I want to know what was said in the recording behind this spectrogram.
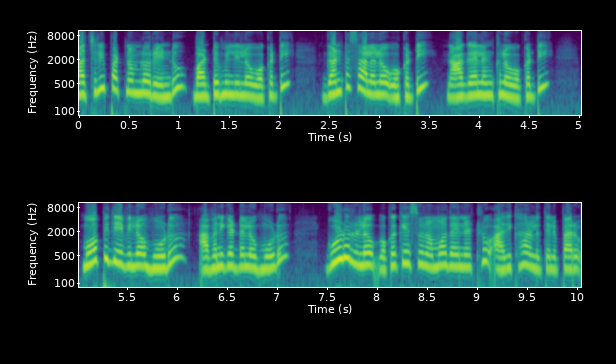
మచిలీపట్నంలో రెండు బంటుమిల్లిలో ఒకటి ఘంటసాలలో ఒకటి నాగాలంకలో ఒకటి మోపిదేవిలో మూడు అవనిగడ్డలో మూడు గూడూరులో ఒక కేసు నమోదైనట్లు అధికారులు తెలిపారు.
